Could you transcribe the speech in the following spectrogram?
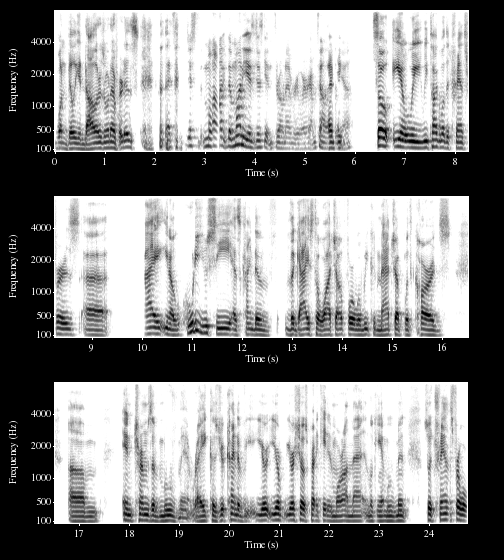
one billion dollars or whatever it is. That's just money. The money is just getting thrown everywhere. I'm telling I mean, you. So you know, we we talk about the transfers. Uh, I you know, who do you see as kind of the guys to watch out for where we could match up with cards? Um, in terms of movement, right? Because you're kind of your your your show's predicated more on that and looking at movement. So transfer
